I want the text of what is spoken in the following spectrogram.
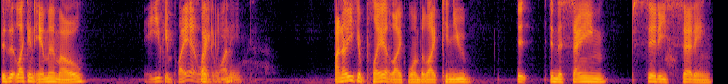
Is it like an MMO? you can play it Like- like, What one. do you mean? I know you could play it like one, but like, can you, it in the same city setting?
